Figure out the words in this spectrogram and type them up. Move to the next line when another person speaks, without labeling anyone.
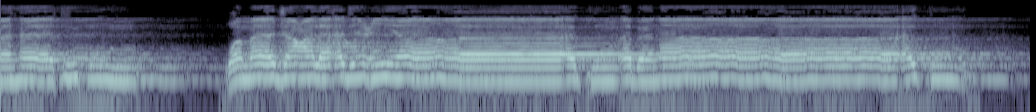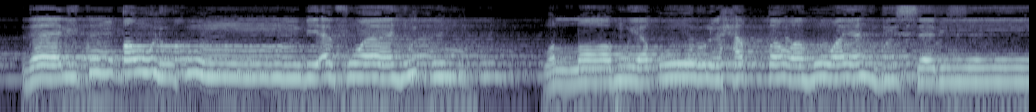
أمهاتكم وما جعل أدعياءكم أبناءكم ذلكم قولكم بأفواهكم والله يقول الحق وهو يهدي السبيل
